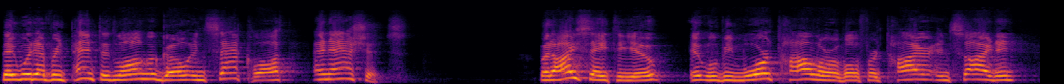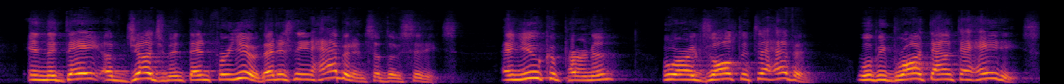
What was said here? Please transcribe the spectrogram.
they would have repented long ago in sackcloth and ashes. But I say to you, it will be more tolerable for Tyre and Sidon in the day of judgment than for you. That is, the inhabitants of those cities. And you, Capernaum, who are exalted to heaven, will be brought down to Hades.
